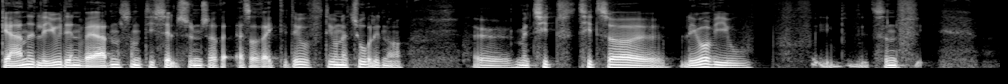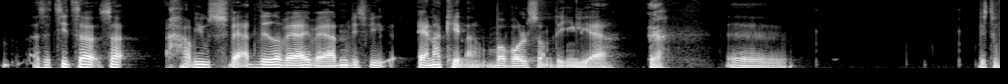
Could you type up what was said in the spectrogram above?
gerne leve i den verden, som de selv synes er altså, rigtigt. Det er jo, det er jo naturligt nok. Øh, men tit, tit så øh, lever vi jo sådan... Altså, tit så, så har vi jo svært ved at være i verden, hvis vi anerkender, hvor voldsomt det egentlig er. ja, Øh, hvis du,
